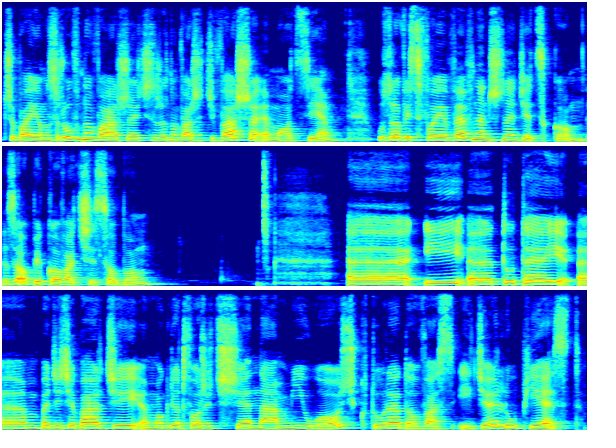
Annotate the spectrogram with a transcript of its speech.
Trzeba ją zrównoważyć, zrównoważyć wasze emocje, uzdrowić swoje wewnętrzne dziecko, zaopiekować się sobą. E, I e, tutaj em, będziecie bardziej mogli otworzyć się na miłość, która do Was idzie lub jest.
